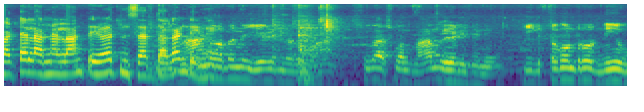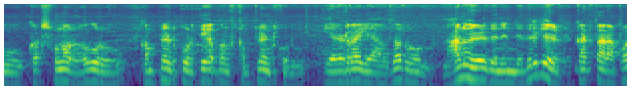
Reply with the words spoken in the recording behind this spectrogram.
ಕಟ್ಟಲ್ಲ ಅನ್ನಲ್ಲ ಅಂತ ಹೇಳ್ತೀನಿ ಸರ್, ತಗೊಂಡಿನಿ. ನಾನು ಅದನ್ನು ಹೇಳಿದ್ನಲ್ಲಮ್ಮ, ಸುಧಾರಿಸ್ಕೊಂಡು ನಾನು ಹೇಳಿದ್ದೀನಿ, ಈಗ ತಗೊಂಡ್ರು ನೀವು ಕಟ್ಸ್ಕೊಳೋರು ಅವರು ಕಂಪ್ಲೇಂಟ್ ಕೊಡ್ತೀಯ ಬಂದು ಕಂಪ್ಲೇಂಟ್ ಕೊಡು, ಎರಡರಾಗ ಯಾವ್ದಾರು ನೋಡು. ನಾನು ಹೇಳಿದೆ ನಿನ್ನ ಎದುರಿಗೆ ಹೇಳಿದೆ, ಕಟ್ತಾರಪ್ಪ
